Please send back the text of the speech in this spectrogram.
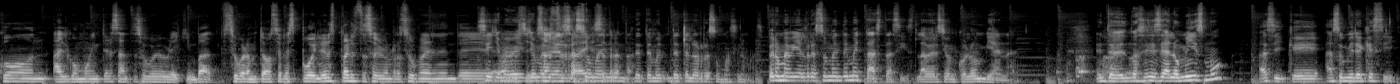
con algo muy interesante sobre Breaking Bad. Seguramente va a ser spoilers, pero esto es un resumen de... Sí, yo me vi, yo me vi el ¿Sabes de qué se resumen, de, te, de te lo resumo así nomás. Pero me vi el resumen de Metástasis, la versión colombiana. Entonces no sé si sea lo mismo, así que asumiré que sí.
